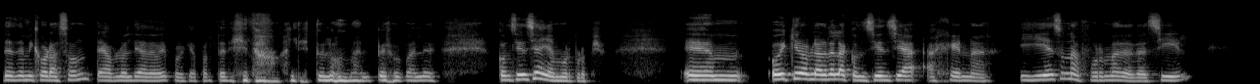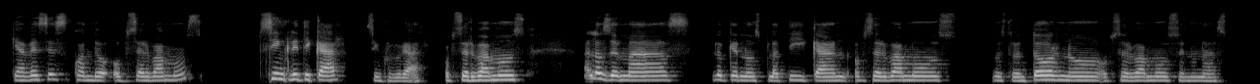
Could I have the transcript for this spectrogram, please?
desde mi corazón te hablo el día de hoy porque aparte dije todo el título mal, pero vale, conciencia y amor propio. Em, hoy quiero hablar de la conciencia ajena y es una forma de decir que a veces cuando observamos, sin criticar, sin juzgar, observamos a los demás, lo que nos platican, observamos nuestro entorno, observamos en unas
